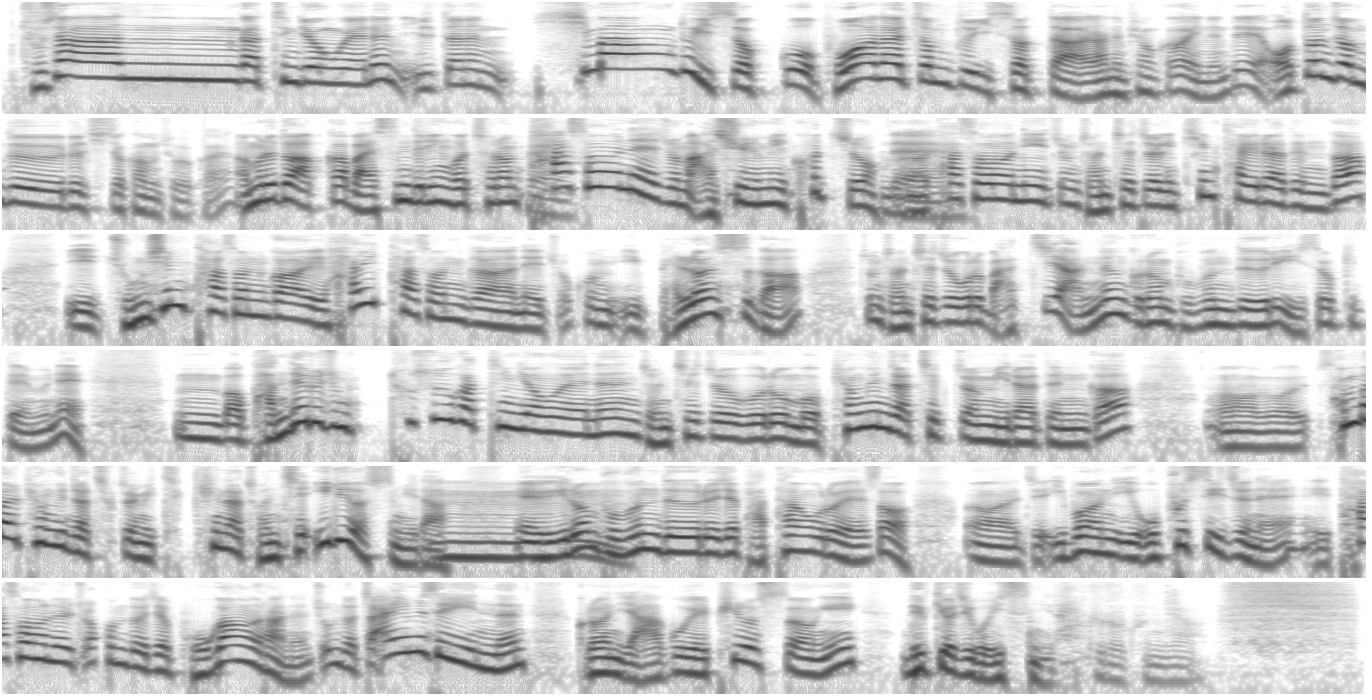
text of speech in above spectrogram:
두산 같은 경우에는 일단은 희망도 있었고 보완할 점도 있었다라는 평가가 있는데 어떤 점들을 지적하면 좋을까요? 아무래도 아까 말씀드린 것처럼 네. 타선에 좀 아쉬움이 컸죠. 네. 어, 타선이 좀 전체적인 팀 타율이라든가 이 중심 타선과 이 하위 타선 간의 조금 이 밸런스가 좀 전체적으로 맞지 않는 그런 부분들이 있었기 때문에 음 뭐 반대로 좀 투수 같은 경우에는 전체적으로 뭐 평균 자책점이라든가 어 뭐 선발 평균 자책점이 특히나 전체 1위였습니다. 음. 예, 이런 음. 부분들을 이제 바탕으로 해서 어 이제 이번 이 오프 시즌에 이 타선을 조금 더 이제 보강을 하는 좀 더 짜임새 있는 그런 야구의 필요성이 느껴지고 있습니다. 그렇군요.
